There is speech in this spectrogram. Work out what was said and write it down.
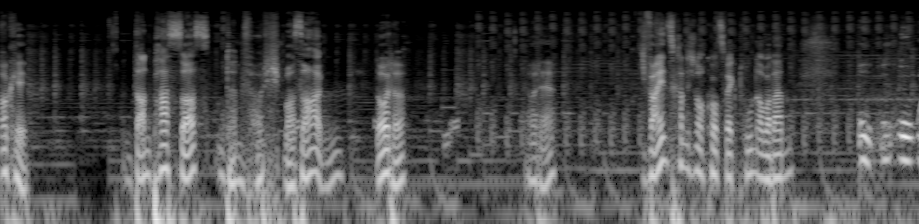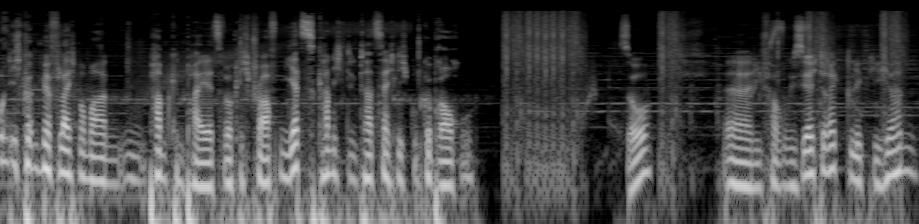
okay. Dann passt das. Und dann würde ich mal sagen, Leute, Leute, die Weins kann ich noch kurz wegtun, aber dann... Oh, oh, oh, und ich könnte mir vielleicht nochmal einen Pumpkin Pie jetzt wirklich craften. Jetzt kann ich den tatsächlich gut gebrauchen. So. Äh, die favorisiere ich direkt, leg die hier hin.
